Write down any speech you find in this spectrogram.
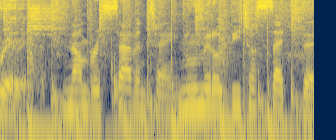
Rich. Number 17. Número 17.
